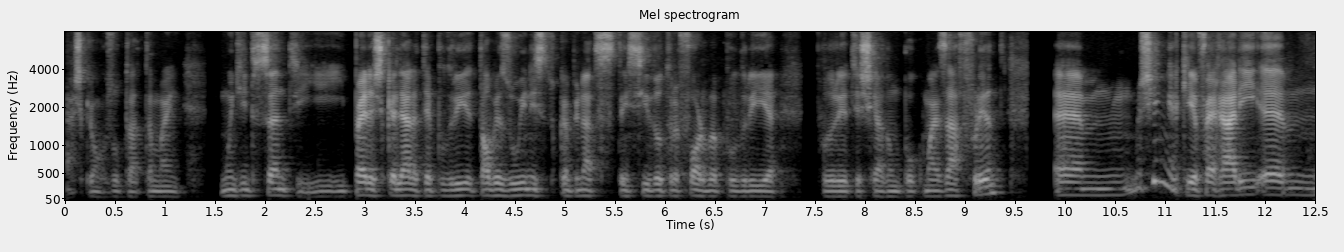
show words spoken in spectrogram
acho que é um resultado também muito interessante e, e Pérez, se calhar, até poderia, talvez o início do campeonato, se tem sido de outra forma, poderia, poderia ter chegado um pouco mais à frente. Um, mas sim, aqui a Ferrari um,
